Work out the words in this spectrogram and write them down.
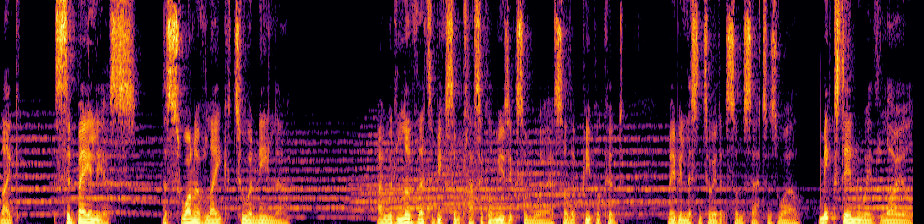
like Sibelius, the Swan of Lake Tuonela. I would love there to be some classical music somewhere so that people could maybe listen to it at sunset as well, mixed in with Loyle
